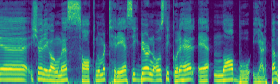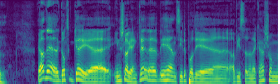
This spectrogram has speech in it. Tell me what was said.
eh, kjører i gang med sak nummer tre, Sigbjørn. Og stikkordet her er Nabohjelpen. Ja, det er et ganske gøy eh, innslag, egentlig. Vi har en side på de avisa denne veka her som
